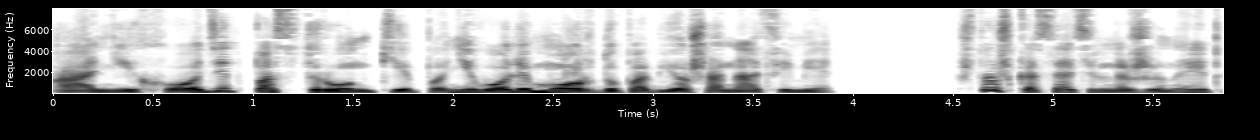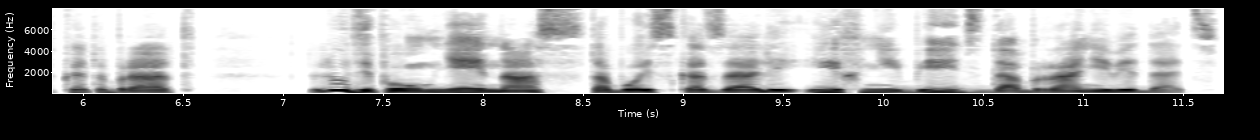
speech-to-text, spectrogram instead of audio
А не ходит по струнке, поневоле морду побьешь анафеме. Что ж касательно жены, так это, брат, Люди поумнее нас с тобой сказали, их не бить, добра не видать.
